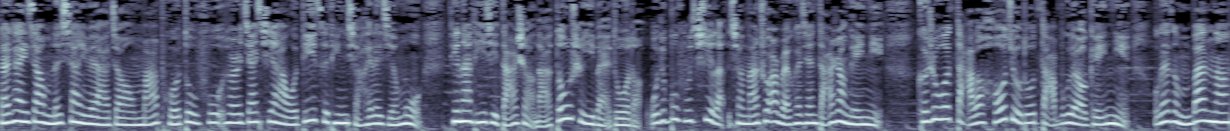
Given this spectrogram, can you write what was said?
来看一下我们的下一位啊，叫麻婆豆腐。他说：“佳期啊，我第一次听小黑的节目，听他提起打赏的都是一百多的，我就不服气了，想拿出二百块钱打赏给你。可是我打了好久都打不了给你，我该怎么办呢？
